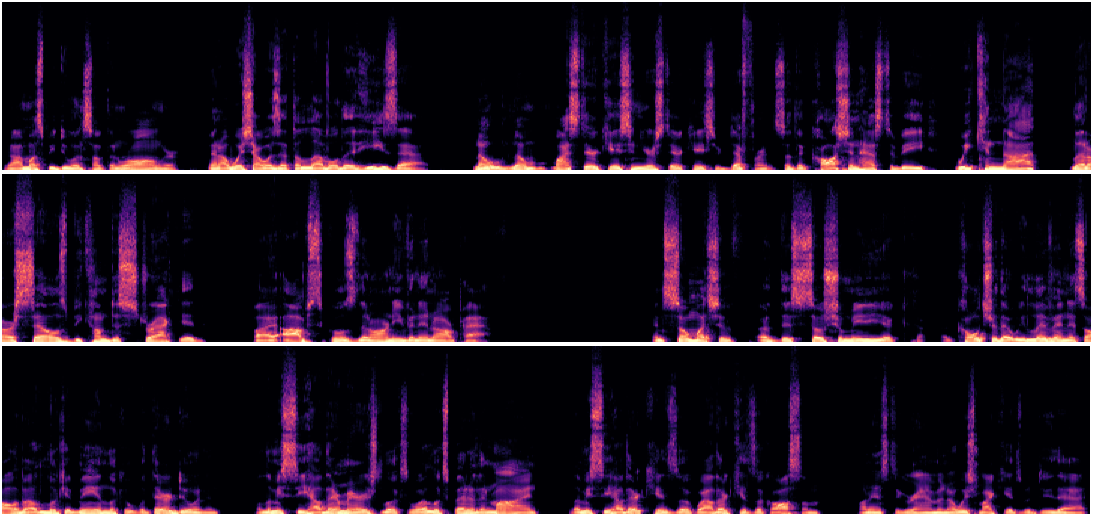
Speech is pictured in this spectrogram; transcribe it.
You know, I must be doing something wrong or man, I wish I was at the level that he's at. No, no, my staircase and your staircase are different. So the caution has to be we cannot let ourselves become distracted by obstacles that aren't even in our path. And so much of, of this social media c- uh, culture that we live in, it's all about look at me and look at what they're doing. And well, let me see how their marriage looks. Well, it looks better than mine. Let me see how their kids look. Wow, their kids look awesome on Instagram. And I wish my kids would do that.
